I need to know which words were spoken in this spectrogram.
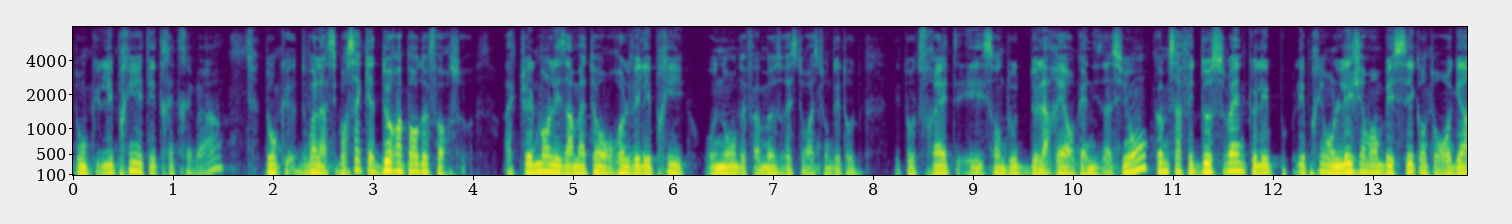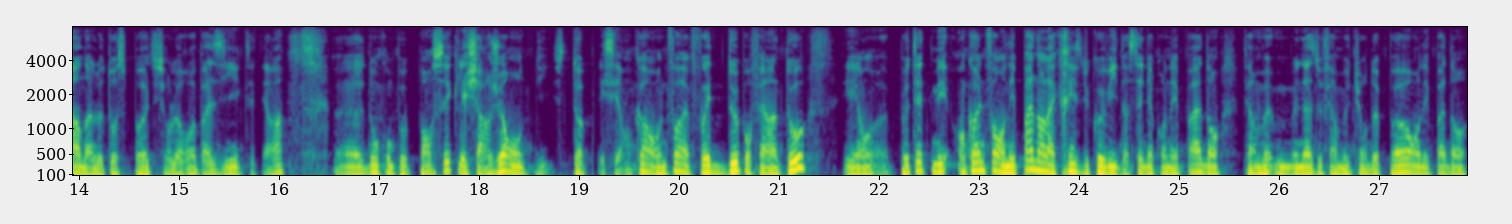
Donc les prix étaient très très bas. Donc voilà, c'est pour ça qu'il y a deux rapports de force. Actuellement, les armateurs ont relevé les prix au nom des fameuses restaurations des taux, des taux de fret et sans doute de la réorganisation. Comme ça fait deux semaines que les, prix ont légèrement baissé quand on regarde hein, spot sur l'Europe, Asie, etc. Euh, donc on peut penser que les chargeurs ont dit stop. Et c'est encore une fois, il faut être deux pour faire un taux. Et peut-être, mais encore une fois, on n'est pas dans la crise du Covid. Hein. C'est-à-dire qu'on n'est pas dans menace de fermeture de port, on n'est pas dans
